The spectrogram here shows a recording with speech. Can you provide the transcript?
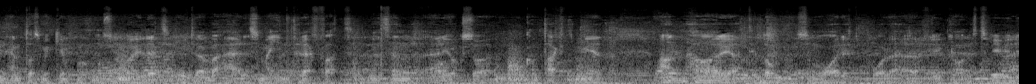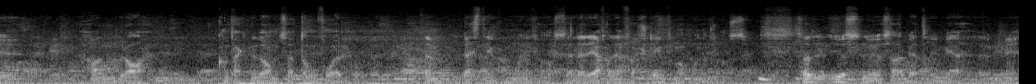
inhämta så mycket information som möjligt, utreda vad är det som har inträffat. Men sen är det också kontakt med anhöriga till de som varit på det här flygplanet. Vi vill ju ha en bra kontakt med dem så att de får den bästa informationen från oss, eller i alla fall den första informationen från oss. Så just nu så arbetar vi med, med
